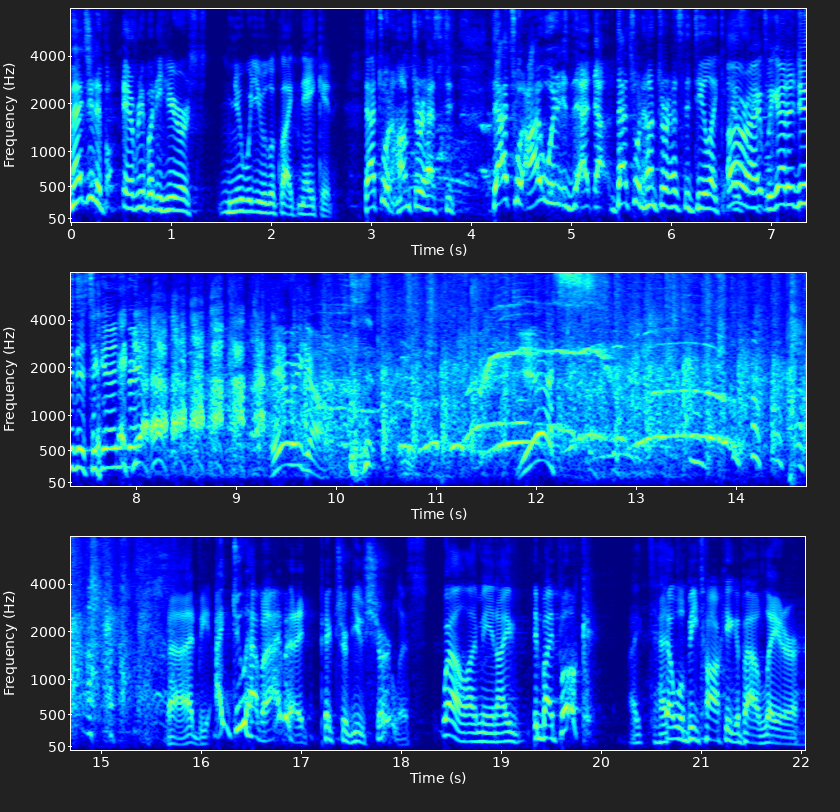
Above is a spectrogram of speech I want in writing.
Imagine if everybody here knew what you look like naked. That's what Hunter has to That's what I would that, that- that's what Hunter has to deal like All right, we got to do this again, Greg. Here we go. Yes. Uh, that'd be. I do have a. I have a picture of you shirtless Well, I mean, I, in my book. I had, that we'll be talking about later.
